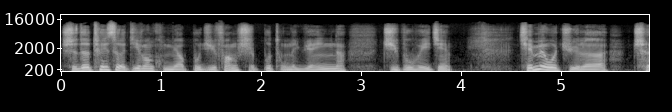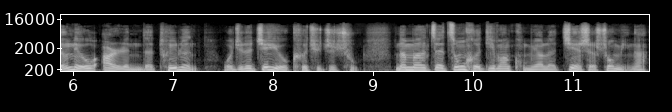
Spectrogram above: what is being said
使得推测地方孔庙布局方式不同的原因呢，举步维艰。前面我举了陈刘二人的推论，我觉得皆有可取之处。那么，在综合地方孔庙的建设说明啊，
